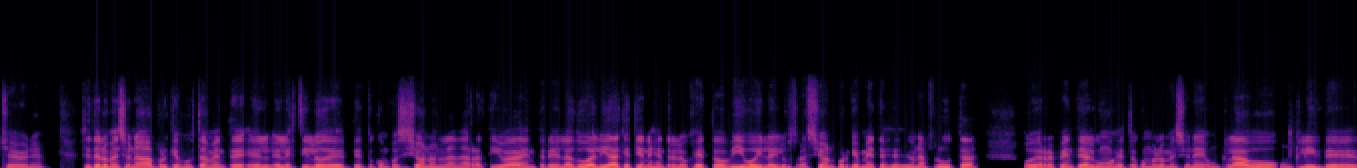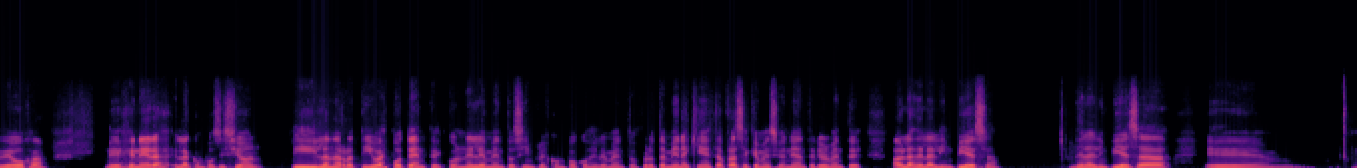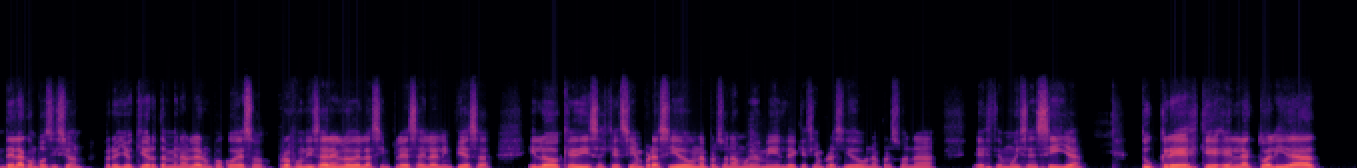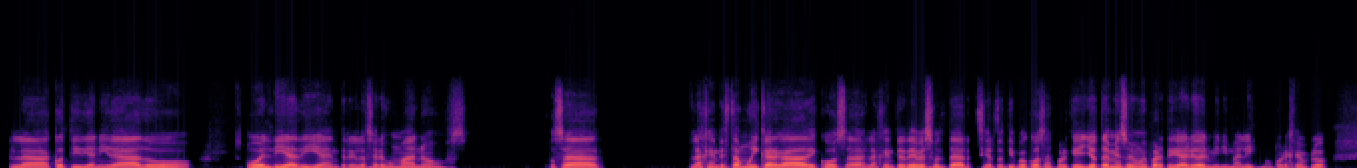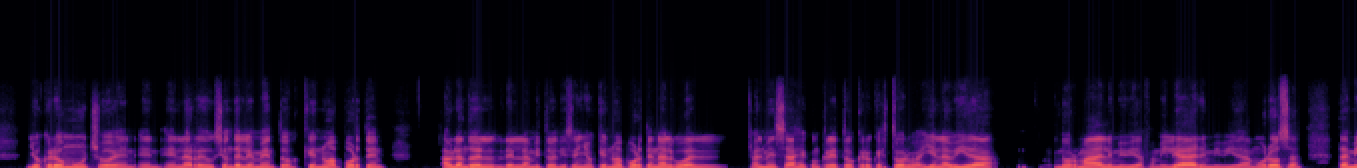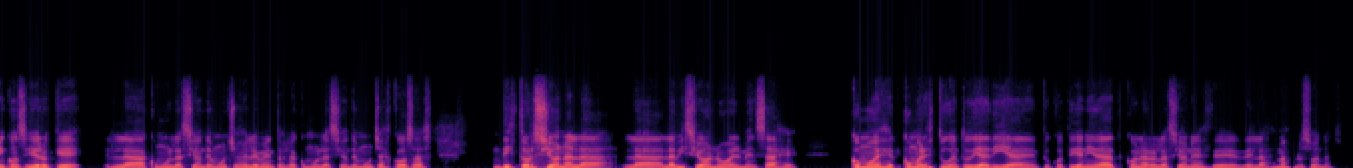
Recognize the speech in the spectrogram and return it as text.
Chévere. Sí, te lo mencionaba porque justamente el, estilo de, tu composición o la narrativa entre la dualidad que tienes entre el objeto vivo y la ilustración, porque metes desde una fruta o de repente algún objeto, como lo mencioné, un clavo, un clip de, hoja, eh, genera la composición y la narrativa es potente con elementos simples, con pocos elementos. Pero también aquí en esta frase que mencioné anteriormente, hablas de la limpieza, de la limpieza eh, de la composición, pero yo quiero también hablar un poco de eso, profundizar en lo de la simpleza y la limpieza y lo que dices que siempre ha sido una persona muy humilde, que siempre ha sido una persona este, muy sencilla. ¿Tú crees que en la actualidad la cotidianidad o, o el día a día entre los seres humanos, o sea, la gente está muy cargada de cosas, la gente debe soltar cierto tipo de cosas, porque yo también soy muy partidario del minimalismo. Por ejemplo, yo creo mucho en, la reducción de elementos que no aporten, hablando del, ámbito del diseño, que no aporten algo al, al mensaje concreto, creo que estorba. Y en la vida normal, en mi vida familiar, en mi vida amorosa, también considero que la acumulación de muchos elementos, la acumulación de muchas cosas, distorsiona la, la, visión o el mensaje. ¿Cómo, es, ¿Cómo eres tú en tu día a día, en tu cotidianidad con las relaciones de, de las demás personas?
